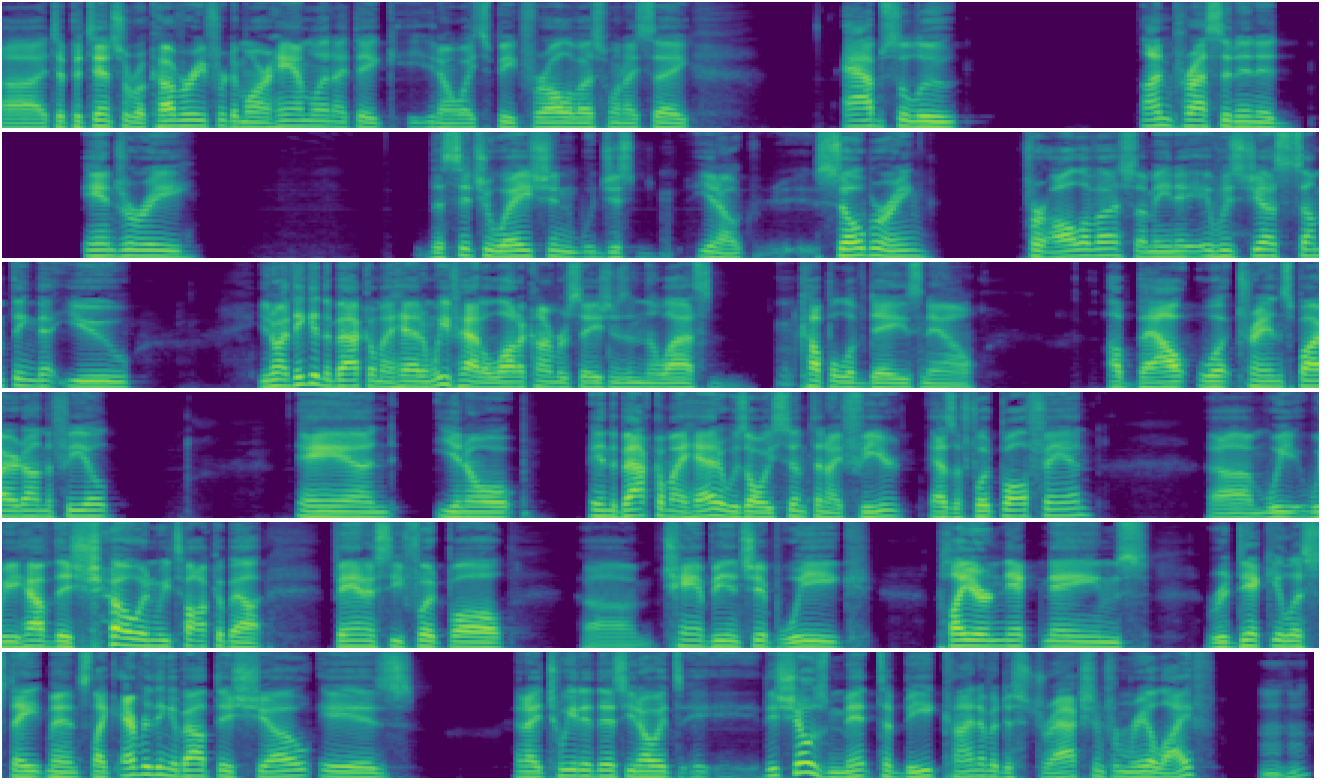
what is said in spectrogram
uh, to potential recovery for Damar Hamlin. I think you know I speak for all of us when I say absolute unprecedented injury. The situation would just you know sobering for all of us. I mean, it was just something that you you know I think in the back of my head, and we've had a lot of conversations in the last couple of days now about what transpired on the field. And, you know, in the back of my head, it was always something I feared as a football fan. Um, we we have this show and we talk about fantasy football, um, championship week, player nicknames, ridiculous statements. Like everything about this show is, and I tweeted this. You know, it's it, this show's meant to be kind of a distraction from real life Mm-hmm.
